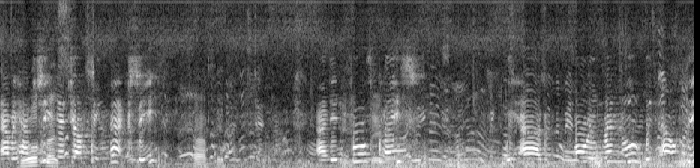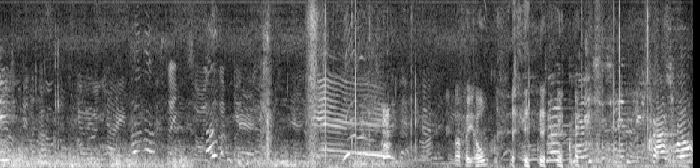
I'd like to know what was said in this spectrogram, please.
Now we have Oh, senior that's- jumping Maxi. Happy. And in fourth There. place, we have Maureen Rendell with Alfie. Happy. Oh.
